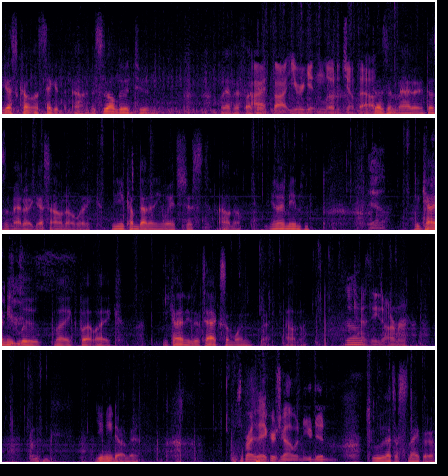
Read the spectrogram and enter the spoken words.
I guess come, let's take it. Uh, this is all Lewd too. Whatever, fuck I it. thought you were getting low to jump out. It doesn't matter. It doesn't matter. I guess I don't know. Like we need to come down anyway. It's just I don't know. You know what I mean? Yeah. We kind of need loot, like, but like we kind of need to attack someone. But I don't know. No. I need armor. You need armor. I'm surprised Akers got one. You didn't. Ooh, that's a sniper.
